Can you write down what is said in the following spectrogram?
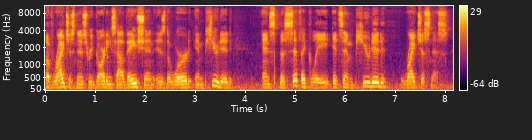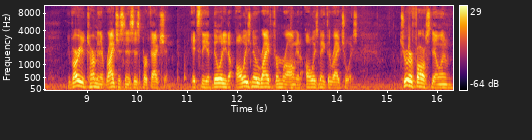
of righteousness regarding salvation is the word imputed, and specifically, it's imputed righteousness. You've already determined that righteousness is perfection, it's the ability to always know right from wrong and always make the right choice. True or false, Dylan?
